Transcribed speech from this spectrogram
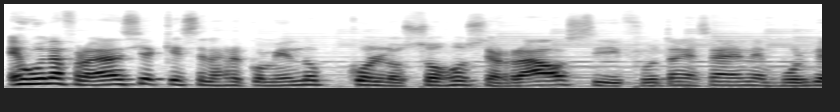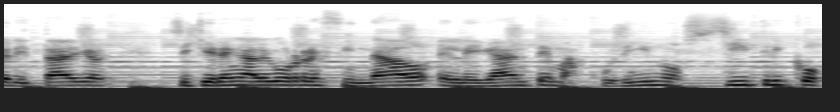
Es una fragancia que se las recomiendo con los ojos cerrados si disfrutan esa en Bulgari Tiger, si quieren algo refinado, elegante, masculino, cítrico,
